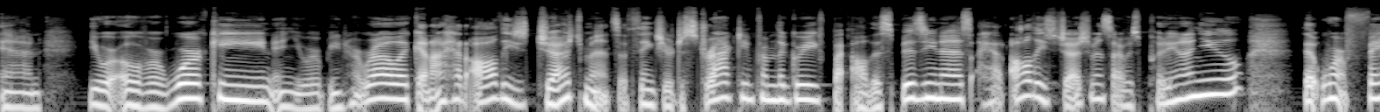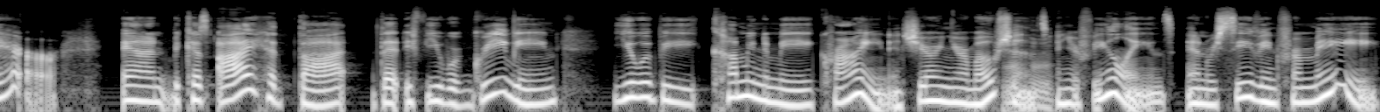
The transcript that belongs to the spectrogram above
and you were overworking and you were being heroic and I had all these judgments of things you're distracting from the grief by all this busyness. I had all these judgments I was putting on you that weren't fair. And because I had thought that if you were grieving, you would be coming to me crying and sharing your emotions mm-hmm. and your feelings and receiving from me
